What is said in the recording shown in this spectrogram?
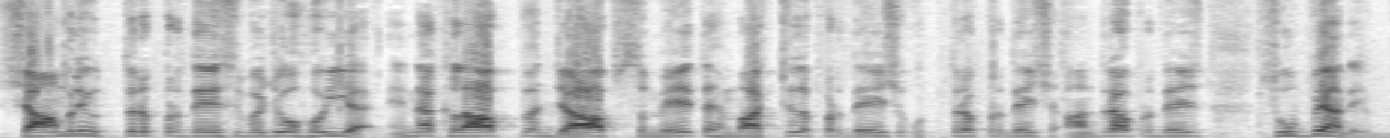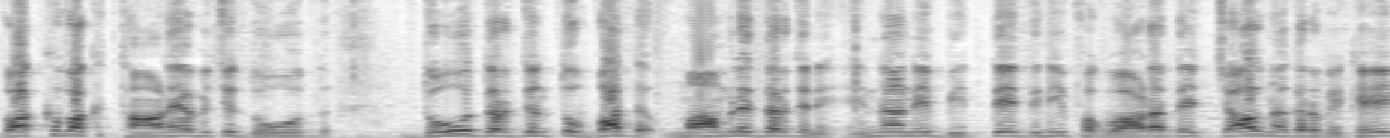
ਸ਼ਾਮਲੀ ਉੱਤਰ ਪ੍ਰਦੇਸ਼ ਵਜੋਂ ਹੋਈ ਹੈ। ਇਹਨਾਂ ਖਿਲਾਫ ਪੰਜਾਬ ਸਮੇਤ ਹਿਮਾਚਲ ਪ੍ਰਦੇਸ਼, ਉੱਤਰ ਪ੍ਰਦੇਸ਼, ਆਂਧਰਾ ਪ੍ਰਦੇਸ਼ ਸੂਬਿਆਂ ਦੇ ਵੱਖ-ਵੱਖ ਥਾਣਿਆਂ ਵਿੱਚ ਦੋ ਦੋ ਦਰਜਨ ਤੋਂ ਵੱਧ ਮਾਮਲੇ ਦਰਜ ਨੇ। ਇਹਨਾਂ ਨੇ ਬੀਤੇ ਦਿਨੀ ਫਗਵਾੜਾ ਦੇ ਚਾਲ ਨਗਰ ਵਿਖੇ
